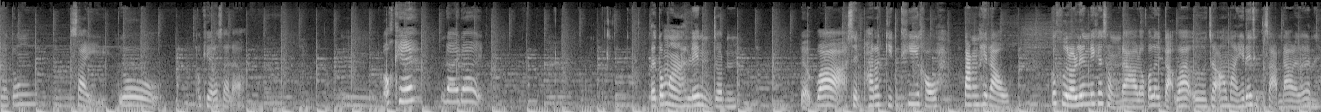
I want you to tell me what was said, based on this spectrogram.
เราต้องใส่โล่โอเคเราใส่แล้วอืมโอเค ได้ได้เราต้องมาเล่นจน แบบว่าเสร็จภารกิจที่เขาตั้งให้เรา ก็คือเราเล่นได้แค่สองดาว เราก็เลยกะว่าเออจะเอาใหม่ให้ได้ถึงสามดาวเลยแล้วกันนะ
